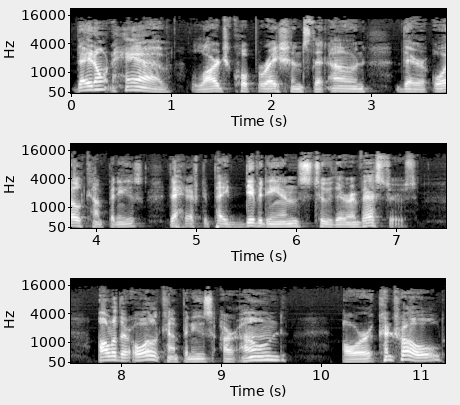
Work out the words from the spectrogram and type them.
They don't have large corporations that own their oil companies that have to pay dividends to their investors. All of their oil companies are owned or controlled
